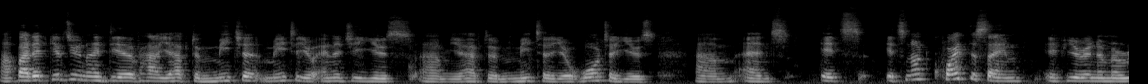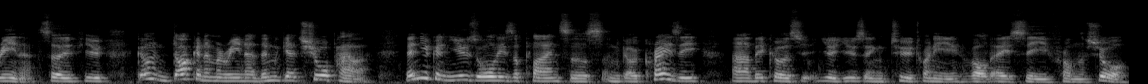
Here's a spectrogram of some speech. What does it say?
Uh, but it gives you an idea of how you have to meter meter your energy use. Um, you have to meter your water use, um, and it's it's not quite the same if you're in a marina. So if you go and dock in a marina, then we get shore power. Then you can use all these appliances and go crazy uh, because you're using 220 volt AC from the shore.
